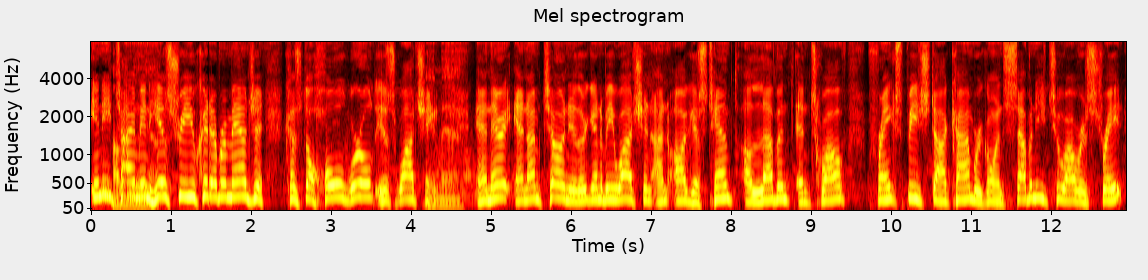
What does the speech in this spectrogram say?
any time in history you could ever imagine, because the whole world is watching. Amen. And they're, and I'm telling you, they're going to be watching on August 10th, 11th, and 12th. FrankSpeech.com. We're going 72 hours straight.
